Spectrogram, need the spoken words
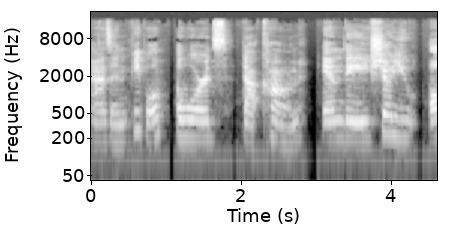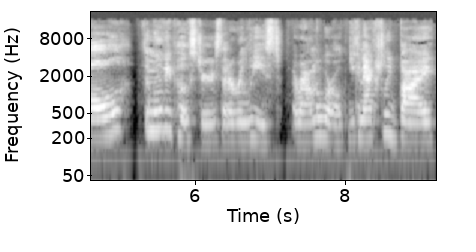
as in people, awards.com. And they show you all the movie posters that are released around the world. You can actually buy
